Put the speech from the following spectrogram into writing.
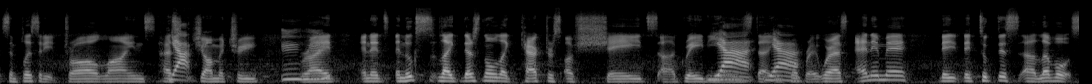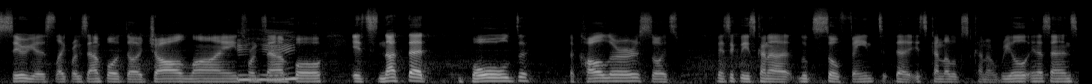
simplicity draw lines has Yeah. geometry right? And it's, it looks like there's no like characters of shades uh, gradients Yeah, that yeah. incorporate whereas anime they, they took this uh, level serious. Like for example the jawline for example it's not that bold the color so it's basically it's kind of looks so faint that it's kind of looks kind of real in a sense.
